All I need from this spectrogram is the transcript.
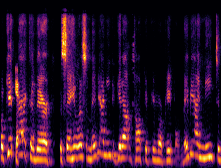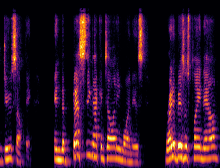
but get Yeah. back to there to say, hey, listen, maybe I need to get out and talk to a few more people. Maybe I need to do something. And the best thing I can tell anyone is write a business plan down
